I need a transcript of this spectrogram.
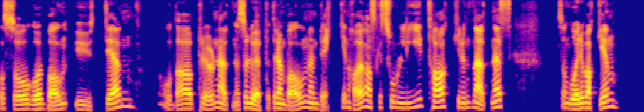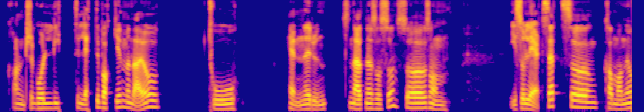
og så går ballen ut igjen og da prøver Nautnes å løpe etter den ballen, men Brekken har jo ganske solid tak rundt Nautnes, som går i bakken. Kanskje går litt lett i bakken, men det er jo to hender rundt Nautnes også, så sånn isolert sett så kan man jo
